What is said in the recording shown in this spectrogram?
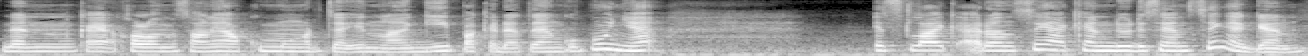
Dan kayak kalau misalnya aku mau ngerjain lagi pakai data yang aku punya it's like I don't think I can do the same thing again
